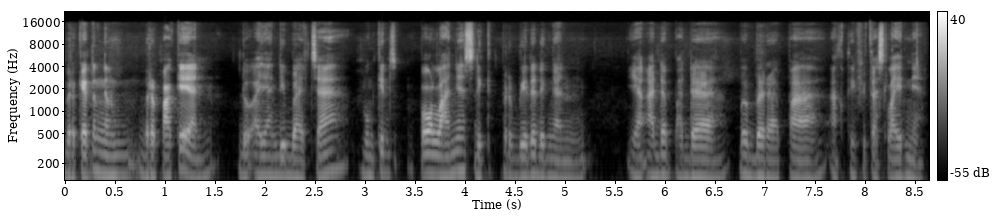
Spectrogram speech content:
berkaitan dengan berpakaian, doa yang dibaca mungkin polanya sedikit berbeda dengan yang ada pada beberapa aktivitas lainnya.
